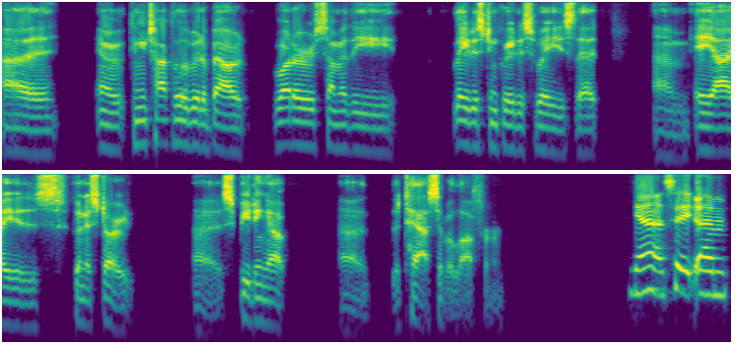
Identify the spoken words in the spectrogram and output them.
you know, can you talk a little bit about what are some of the latest and greatest ways that um, AI is going to start uh, speeding up uh, the tasks of a law firm? Yeah, so um,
